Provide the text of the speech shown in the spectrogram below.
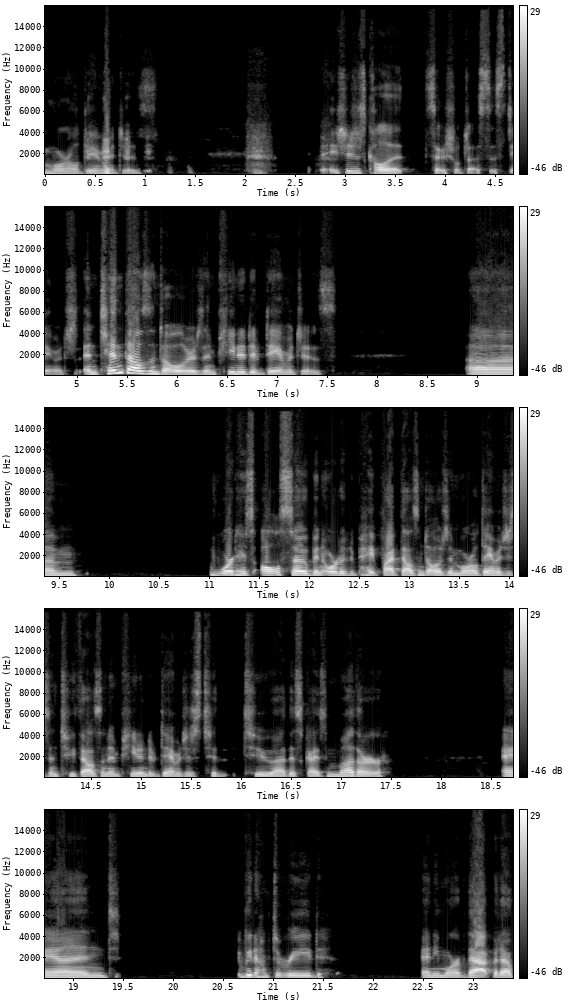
moral damages. they should just call it social justice damage and ten thousand dollars in punitive damages. Um, Ward has also been ordered to pay five thousand dollars in moral damages and two thousand in punitive damages to to uh, this guy's mother. And we don't have to read any more of that, but I,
